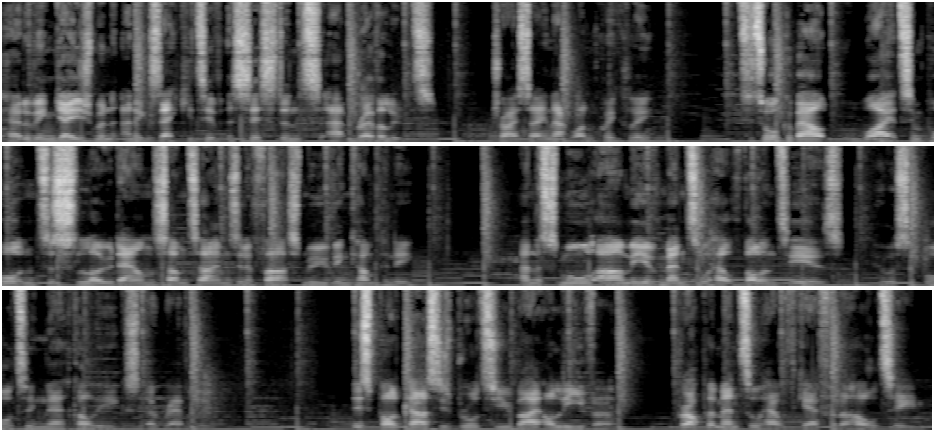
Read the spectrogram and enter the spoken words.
Head of Engagement and Executive Assistance at Revolut. Try saying that one quickly. To talk about why it's important to slow down sometimes in a fast moving company, and the small army of mental health volunteers who are supporting their colleagues at Revolut. This podcast is brought to you by Oliva, proper mental health care for the whole team.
